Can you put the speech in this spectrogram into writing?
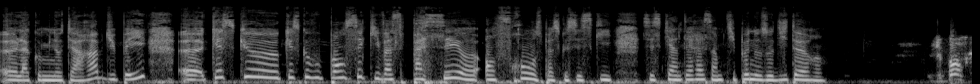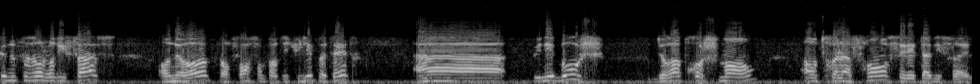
la communauté arabe du pays. qu'est-ce que qu'est-ce que vous pensez qui va se passer en France? Parce que c'est ce qui c'est ce qui intéresse un petit peu nos auditeurs. Je pense que nous faisons aujourd'hui face en Europe, en France en particulier peut-être, à une ébauche de rapprochement entre la France et l'État d'Israël.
